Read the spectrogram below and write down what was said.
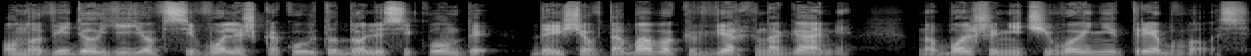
Он увидел ее всего лишь какую-то долю секунды, да еще вдобавок вверх ногами, но больше ничего и не требовалось.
